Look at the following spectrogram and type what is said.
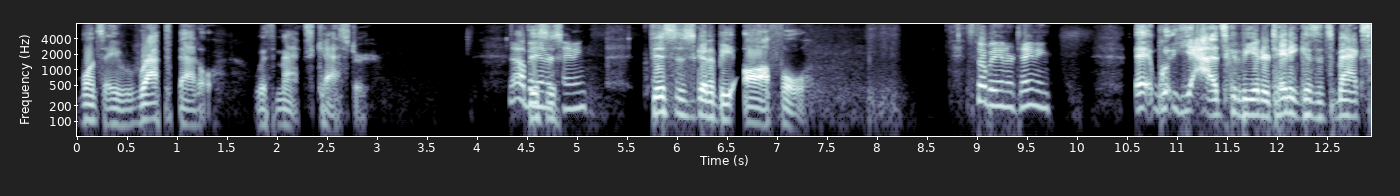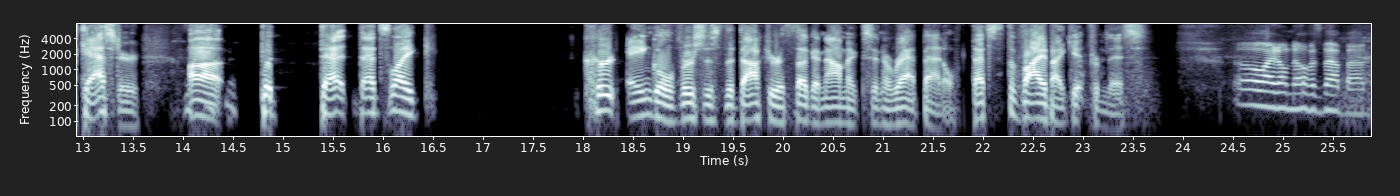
wants a rap battle with Max Caster. That'll be This is- entertaining. This is going to be awful. Still be entertaining. It- well, yeah, it's going to be entertaining because it's Max Caster. Uh, but that that's like Kurt Angle versus the Doctor of Thuganomics in a rap battle. That's the vibe I get from this. Oh, I don't know if it's that bad.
